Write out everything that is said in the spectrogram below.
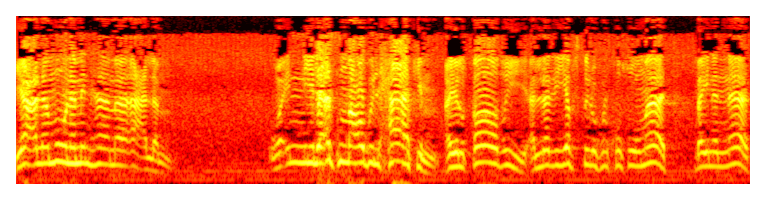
يعلمون منها ما أعلم وإني لأسمع بالحاكم أي القاضي الذي يفصل في الخصومات بين الناس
